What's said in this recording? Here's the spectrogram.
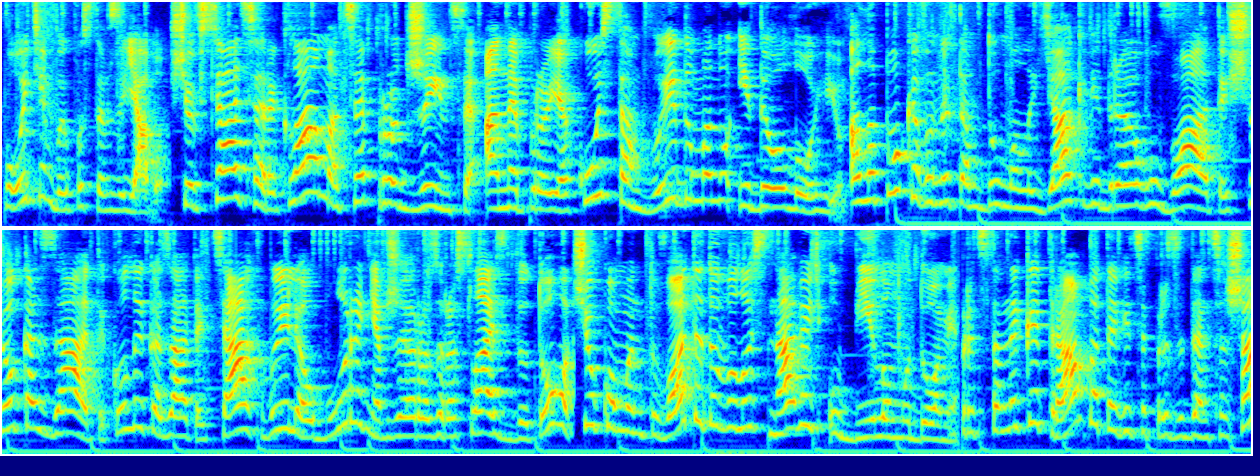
потім випустив заяву, що вся ця реклама це про джинси, а не про якусь там видуману ідеологію. Але поки вони там думали, як відреагувати, що казати, коли казати, ця хвиля обурення вже розрослась до того, що коментувати довелось навіть у Білому домі. Представники Трампа та віце-президент США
